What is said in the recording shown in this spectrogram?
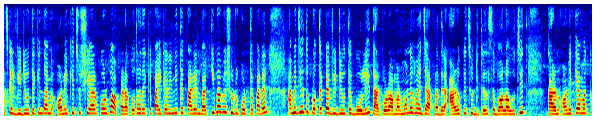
আজকের ভিডিওতে কিন্তু আমি অনেক কিছু শেয়ার করব। আপনারা কোথা থেকে পাইকারি নিতে পারেন বা কীভাবে শুরু করতে পারেন আমি যেহেতু প্রত্যেকটা ভিডিওতে বলি তারপর আমার মনে হয় যে আপনাদের আরও কিছু ডিটেলসে বলা উচিত। কারণ অনেকে আমাকে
